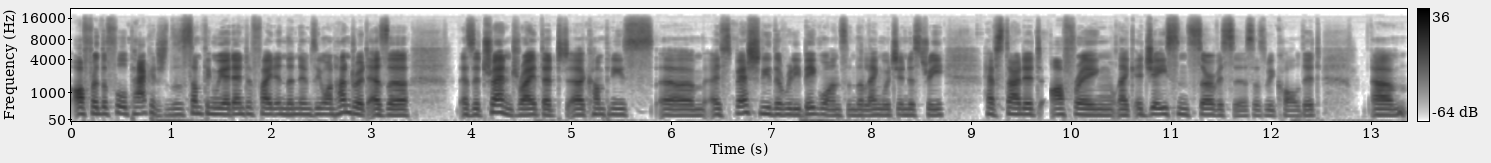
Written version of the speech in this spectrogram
offer the full package. This is something we identified in the Nimdzi 100 as a as a trend, right? That uh, companies, um, especially the really big ones in the language industry, have started offering like adjacent services, as we called it. Um,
